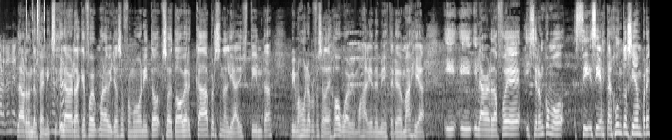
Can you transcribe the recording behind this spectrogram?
la Orden del la Orden del Fénix. Ajá, y la verdad que fue maravilloso, fue muy bonito, sobre todo ver cada personalidad distinta. Vimos a una profesora de Hogwarts, vimos a alguien del Ministerio de Magia. Y, y- y la verdad fue, hicieron como, si, si estar juntos siempre,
